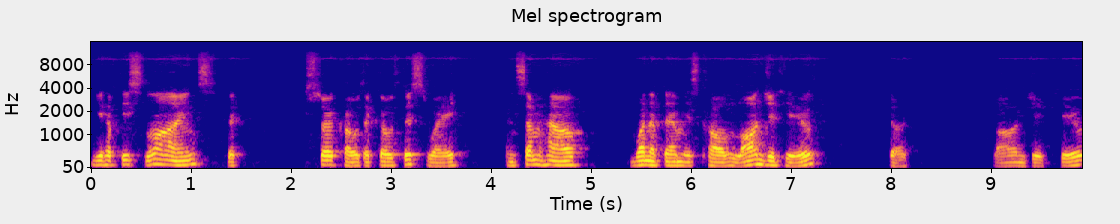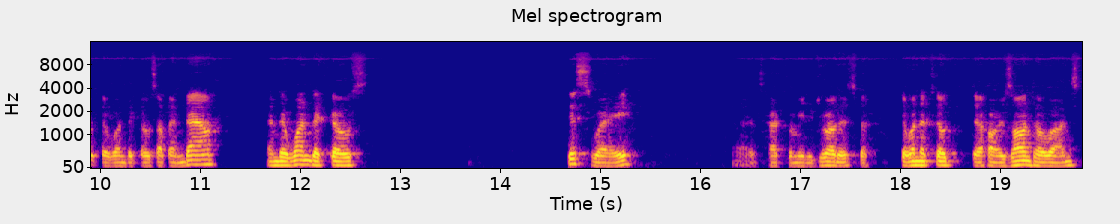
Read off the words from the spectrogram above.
you have these lines, the circles that goes this way, and somehow one of them is called longitude, the longitude, the one that goes up and down, and the one that goes this way, uh, it's hard for me to draw this, but the one that goes the horizontal ones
